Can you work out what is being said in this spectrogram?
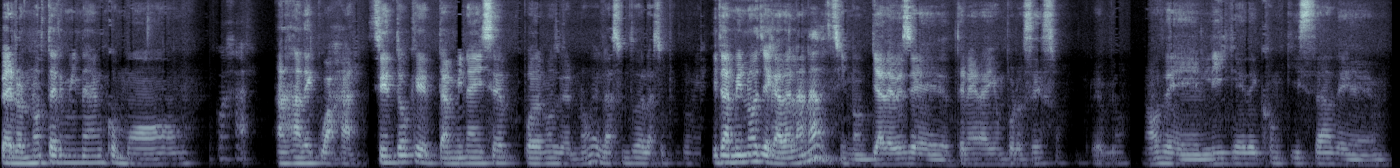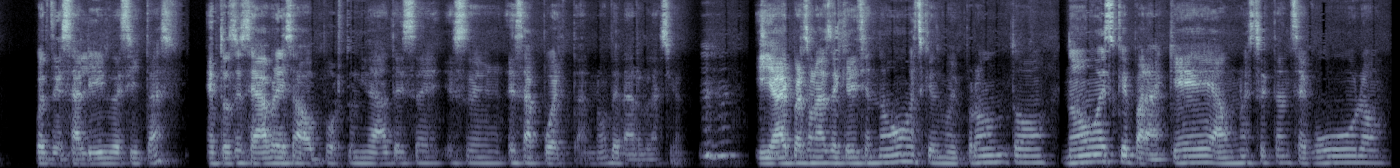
pero no terminan como Cuajar. Ajá, de cuajar. Siento que también ahí se podemos ver, ¿no? El asunto de las oportunidades. Y también no llega de la nada, sino ya debes de tener ahí un proceso previo, ¿no? De ligue, de conquista, de pues de salir de citas. Entonces se abre esa oportunidad, ese, ese, esa puerta, ¿no? De la relación. Y hay personas de que dicen, no, es que es muy pronto, no, es que para qué, aún no estoy tan seguro.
